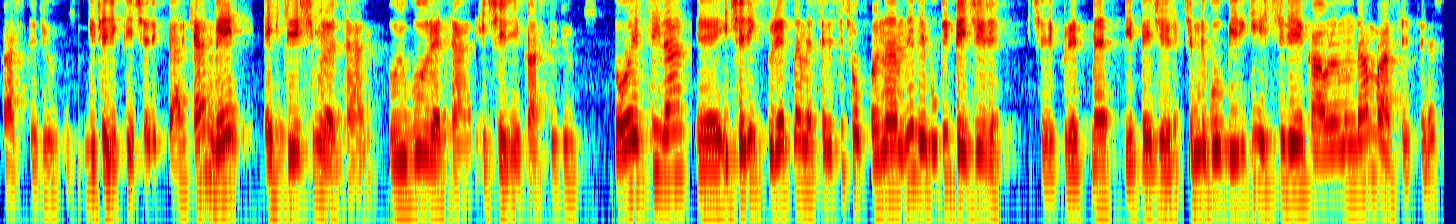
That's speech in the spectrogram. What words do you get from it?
kastediyoruz. Nitelikli içerik derken ve etkileşim üreten, duygu üreten içeriği kastediyoruz. Dolayısıyla e, içerik üretme meselesi çok önemli ve bu bir beceri içerik üretme bir beceri. Şimdi bu bilgi işçiliği kavramından bahsettiniz.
